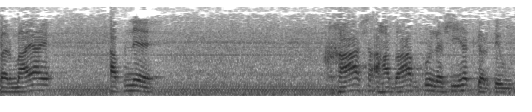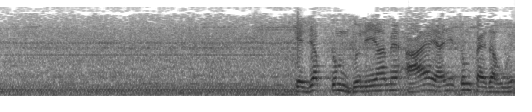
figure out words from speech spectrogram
فرمایا اپنے خاص احباب کو نصیحت کرتے ہوئے کہ جب تم دنیا میں آئے یعنی تم پیدا ہوئے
